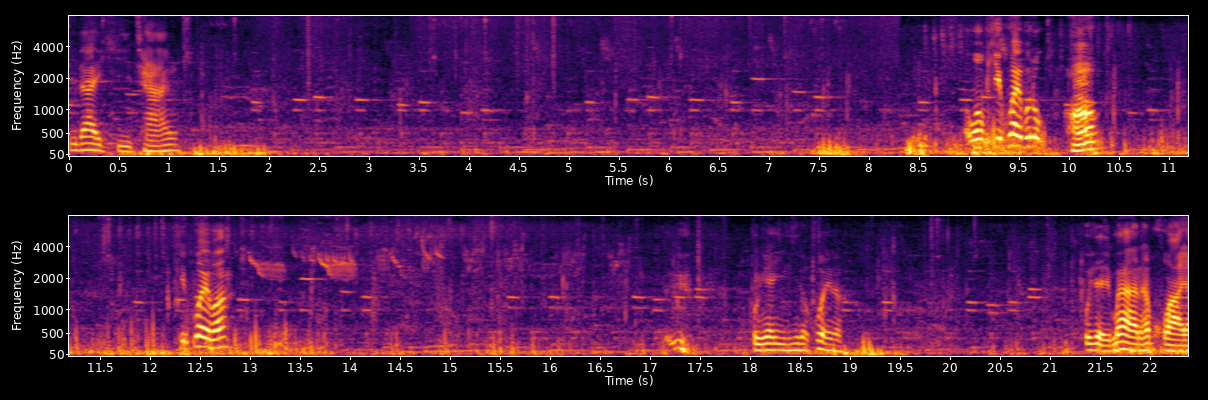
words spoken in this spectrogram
ที่ได้ขี่ช้าง อบอบขี่ควายปะลูกฮะขี่ควายปะอื้อตัวใหญ่จริงๆเราควายเนาะตัวใหญ่มากนะครับควาย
